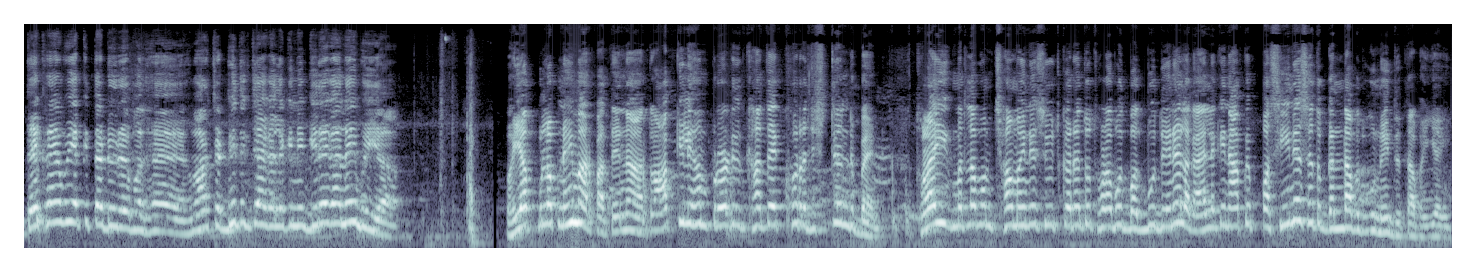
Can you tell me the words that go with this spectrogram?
देख रहे हैं भैया कितना ड्यूरेबल है। हमारा चड्डी दिख जाएगा लेकिन ये गिरेगा नहीं भैया। भैया पुलअप नहीं मार पाते ना तो आपके लिए हम प्रोडक्ट दिखाते हैं रेजिस्टेंट बैंड थोड़ा ही मतलब हम छह महीने से यूज़ करें तो थोड़ा बहुत बदबू देने लगा है लेकिन आपके पसीने से तो गंदा बदबू नहीं देता भैया ही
